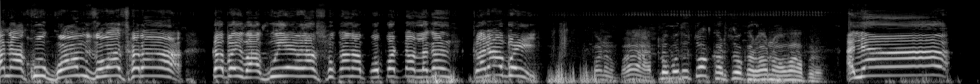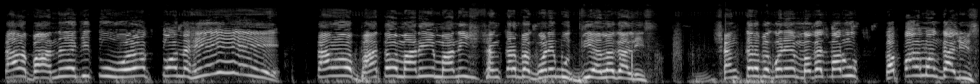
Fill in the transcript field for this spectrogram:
અને આખું ગોમ જોવા સરા કે ભાઈ વાઘુએ આ છોકરાના પોપટના લગન કરા ભાઈ? પણ ભાઈ આટલો બધો ચો ખર્ચો કરવાનો હવે આપણે અલ્યા તારા ભાને હજી તું ઓળખતો નહીં. તારો ભાતો મારી માની શંકર ભગવાને બુદ્ધિ અલગ આલીશ. શંકર ભગવાને મગજ મારું કપાળમાં ગાલીશ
